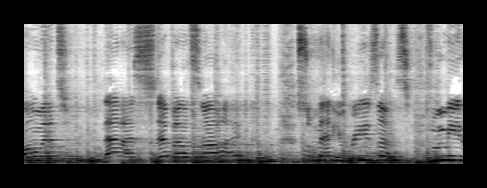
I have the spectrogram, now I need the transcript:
moment that I step outside. So many reasons for me to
